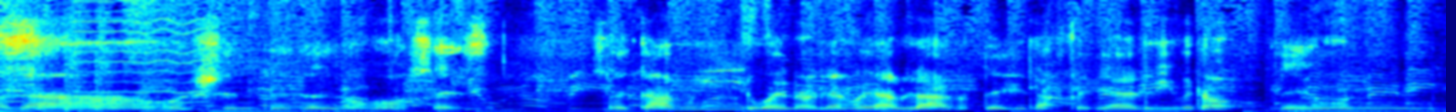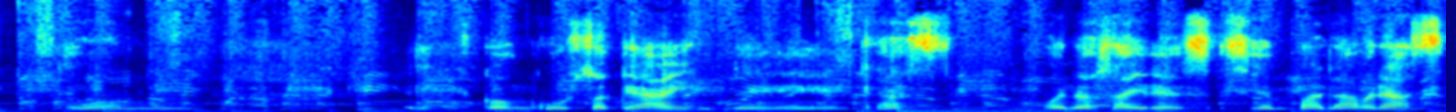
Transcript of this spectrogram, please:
Hola, oyentes de Oigo Voces. Soy Cami y bueno, les voy a hablar de la Feria del Libro, de un, de un eh, concurso que hay de Buenos Aires 100 palabras.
